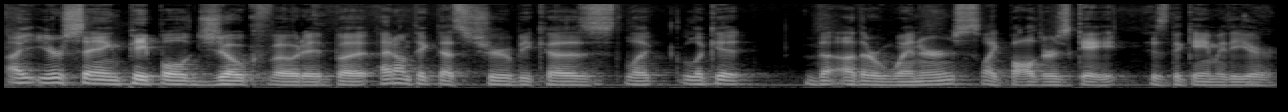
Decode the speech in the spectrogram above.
I, you're saying people joke voted, but I don't think that's true because look look at the other winners. Like Baldur's Gate is the game of the year.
